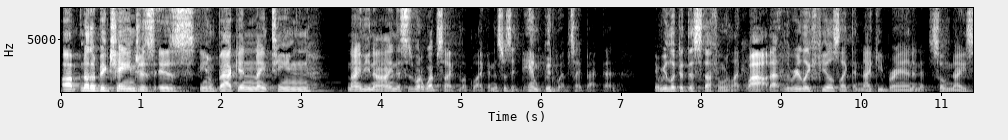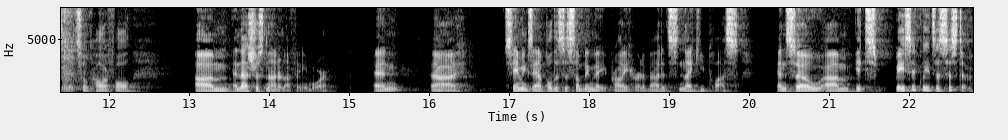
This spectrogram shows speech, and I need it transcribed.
Uh, another big change is is you know back in 1999, this is what a website looked like, and this was a damn good website back then. You know, we looked at this stuff and we're like, wow, that really feels like the Nike brand, and it's so nice and it's so colorful, um, and that's just not enough anymore. And uh, same example, this is something that you probably heard about. It's Nike Plus. And so um, it's basically it's a system.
